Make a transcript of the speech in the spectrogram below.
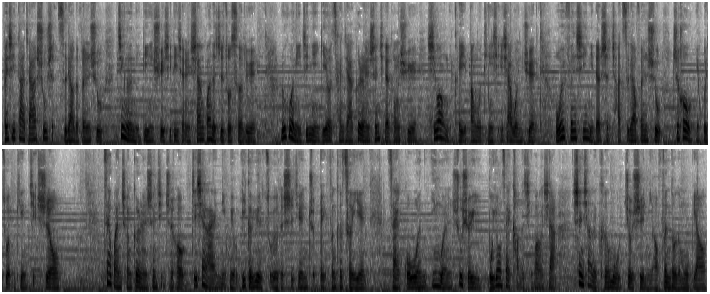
分析大家书审资料的分数，进而拟定学习历程相关的制作策略。如果你今年也有参加个人申请的同学，希望你可以帮我填写一下问卷，我会分析你的审查资料分数，之后也会做影片解释哦。在完成个人申请之后，接下来你会有一个月左右的时间准备分科测验。在国文、英文、数学语不用再考的情况下，剩下的科目就是你要奋斗的目标。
